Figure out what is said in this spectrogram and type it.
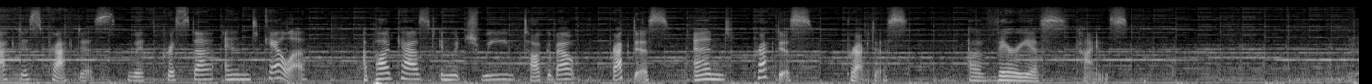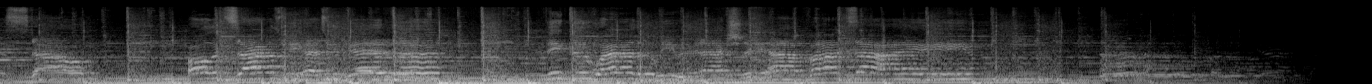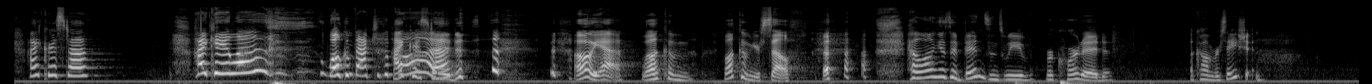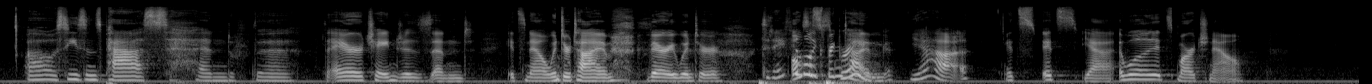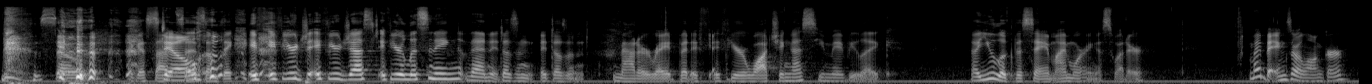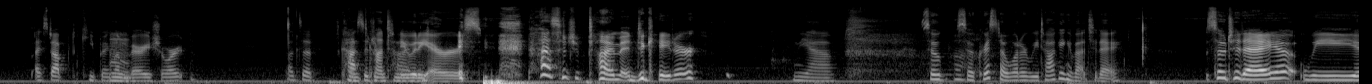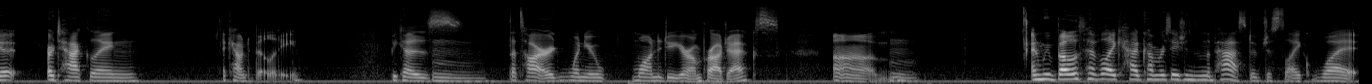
Practice Practice with Krista and Kayla, a podcast in which we talk about practice and practice practice of various kinds. missed out all the times we had together. Think of whether we would actually have our time. Hi, Krista. Hi, Kayla. Welcome back to the pod. Hi. Krista. Oh, yeah. Welcome. Welcome yourself. How long has it been since we've recorded a conversation? Oh, seasons pass and the the air changes and it's now wintertime. Very winter. Today feels Almost like springtime. spring. Yeah. It's it's yeah. Well, it's March now. so I guess that Still. says something. If, if you're if you're just if you're listening, then it doesn't it doesn't matter, right? But if if you're watching us, you may be like, "Oh, you look the same. I'm wearing a sweater." My bangs are longer. I stopped keeping them mm. very short. That's a Con- passage continuity of time. errors. passage of time indicator. yeah. So so Krista, what are we talking about today? So today we are tackling accountability because that's hard when you want to do your own projects. Um, And we both have like had conversations in the past of just like what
